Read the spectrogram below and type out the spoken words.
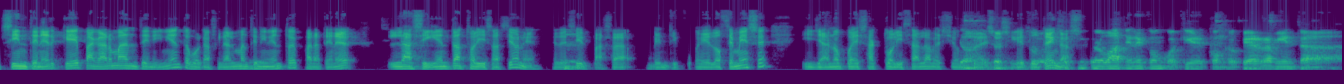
sin tener que pagar mantenimiento, porque al final el mantenimiento es para tener las siguientes actualizaciones. Es decir, Mm. pasa 20 eh, 12 meses y ya no puedes actualizar la versión No, que, eso sí, que tú eso, tengas. eso sí lo vas a tener con cualquier, con cualquier herramienta.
